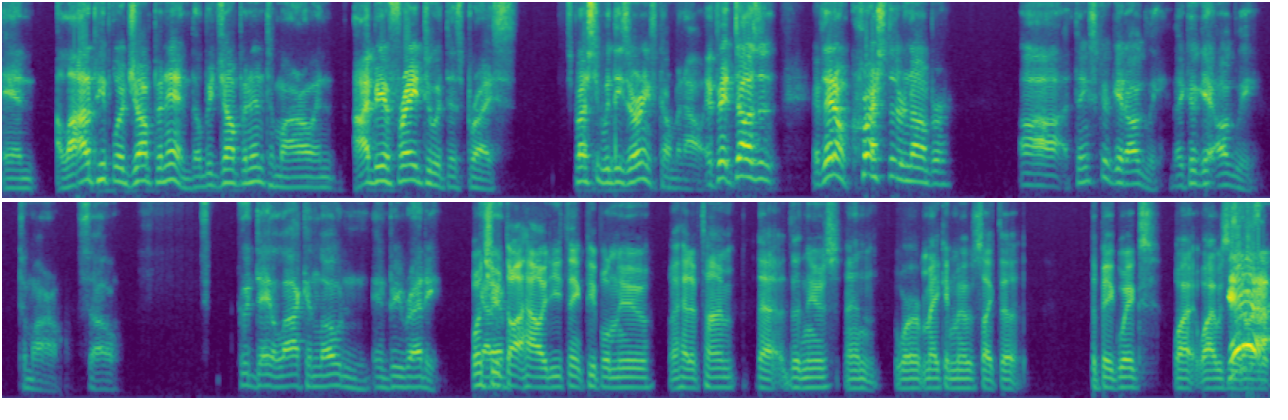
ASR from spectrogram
And a lot of people are jumping in. They'll be jumping in tomorrow. And I'd be afraid to at this price, especially with these earnings coming out. If it doesn't, if they don't crush their number, uh things could get ugly. They could get ugly tomorrow. So good day to lock and load and, and be ready. What's your thought, Howie? Do you think people knew ahead of time that the news and were making moves like the the big wigs? Why why was he Yeah,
